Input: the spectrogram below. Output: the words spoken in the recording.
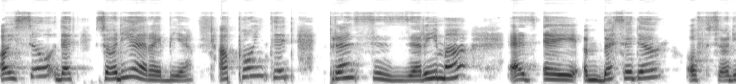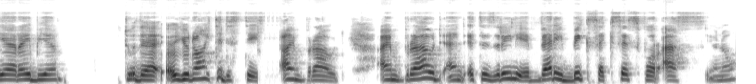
i saw that saudi arabia appointed princess rima as a ambassador of saudi arabia to the United States. I'm proud. I'm proud, and it is really a very big success for us. You know,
